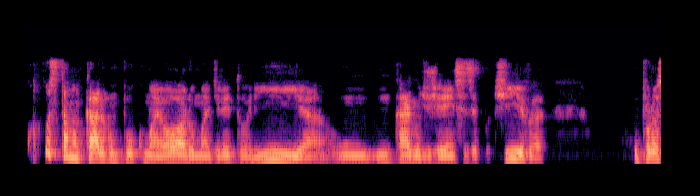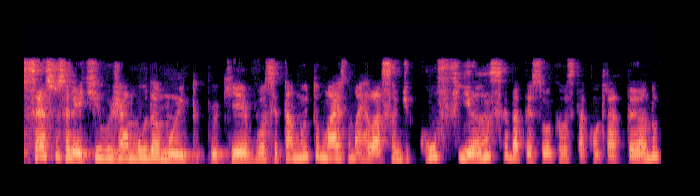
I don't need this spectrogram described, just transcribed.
Quando você está num cargo um pouco maior, uma diretoria, um, um cargo de gerência executiva, o processo seletivo já muda muito, porque você está muito mais numa relação de confiança da pessoa que você está contratando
